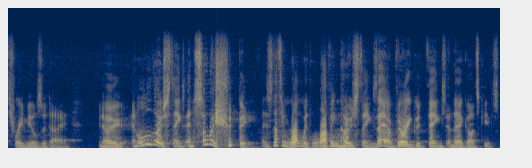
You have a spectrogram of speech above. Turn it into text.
three meals a day. You know, and all of those things. And so I should be. There's nothing wrong with loving those things. They are very good things and they're God's gifts.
